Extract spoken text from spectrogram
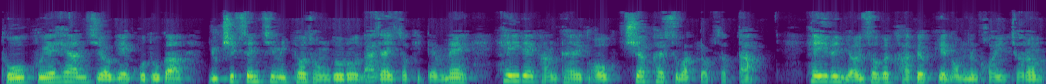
도호쿠의 해안 지역의 고도가 60cm 정도로 낮아 있었기 때문에 해일의 강타에 더욱 취약할 수밖에 없었다. 해일은 연석을 가볍게 넘는 거인처럼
